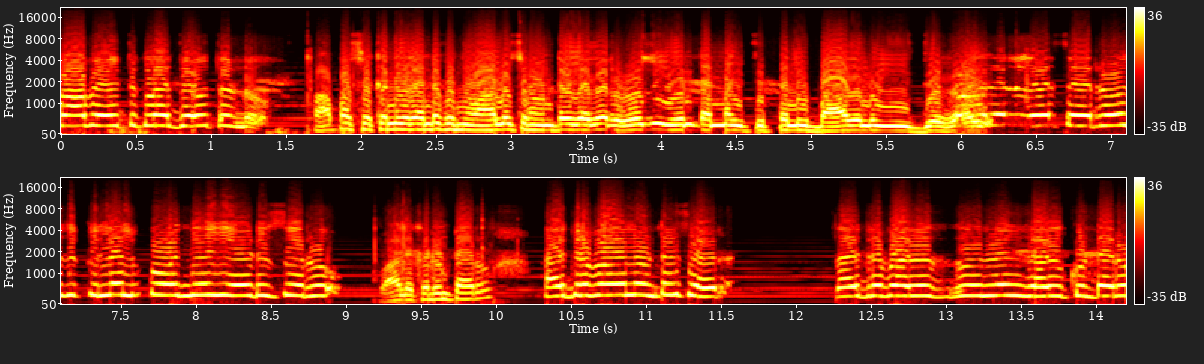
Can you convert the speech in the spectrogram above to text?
బాబు ఎయిత్ క్లాస్ చదువుతుండు. పాప సెకండ్ ఇయర్ అంటే కొంచెం ఆలోచన ఉంటాయి కదా. రోజు ఏంటమ్మా ఈ తిప్పలు ఈ బాధలు ఈ సార్. రోజు పిల్లలు ఫోన్ చేసి ఏడుస్తారు వాళ్ళు ఎక్కడ ఉంటారు? హైదరాబాద్లో ఉంటారు సార్. హైదరాబాద్ చదువుకుంటారు.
